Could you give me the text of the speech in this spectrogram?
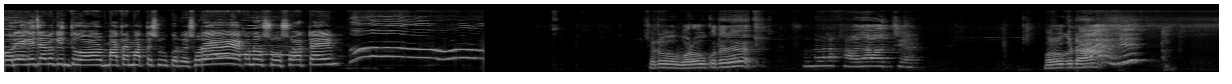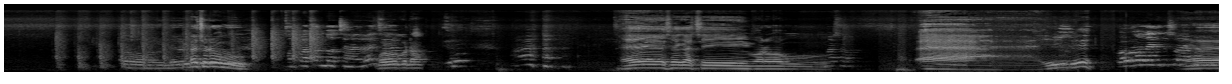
ও রেগে যাবে কিন্তু ওর মাথায় মারতে শুরু করবে। সরে এখনও শোয়ার টাইম ছোট বড় কোথায় রে? সন্ধ্যাবেলা খাওয়া দাওয়া হচ্ছে। বড় বউকে ডাক? এই ছোট বাবু? বড় বউকে ডাক। এই এসে গেছি বড় বাবু এই রে। হয়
